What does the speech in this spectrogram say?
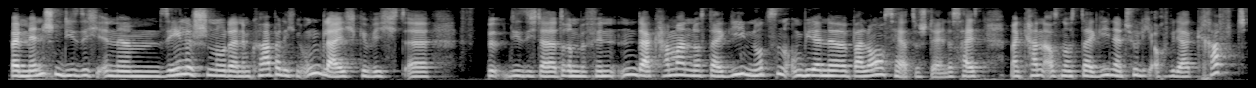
bei Menschen, die sich in einem seelischen oder in einem körperlichen Ungleichgewicht äh, die sich da drin befinden, da kann man Nostalgie nutzen, um wieder eine Balance herzustellen. Das heißt, man kann aus Nostalgie natürlich auch wieder Kraft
